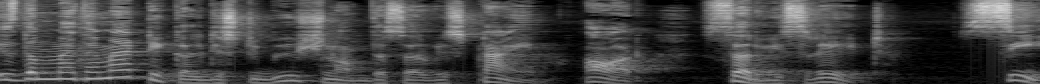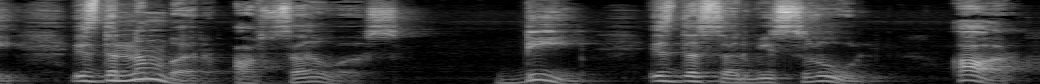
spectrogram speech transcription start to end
is the mathematical distribution of the service time or service rate, C is the number of servers, D is the service rule or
